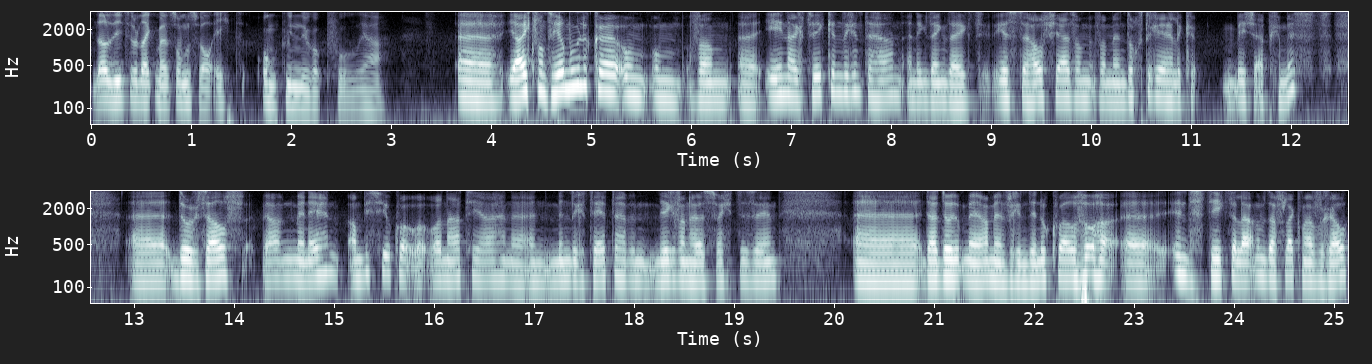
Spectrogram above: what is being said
dat is iets waar ik me soms wel echt onkundig op voel, ja. Uh, ja, ik vond het heel moeilijk om, om van één naar twee kinderen te gaan. En ik denk dat ik het eerste halfjaar van, van mijn dochter eigenlijk een beetje heb gemist. door zelf ja, mijn eigen ambitie ook wat, wat na te jagen en minder tijd te hebben, meer van huis weg te zijn. daardoor mij, mijn vriendin ook wel in de steek te laten op dat vlak. Maar vooral,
